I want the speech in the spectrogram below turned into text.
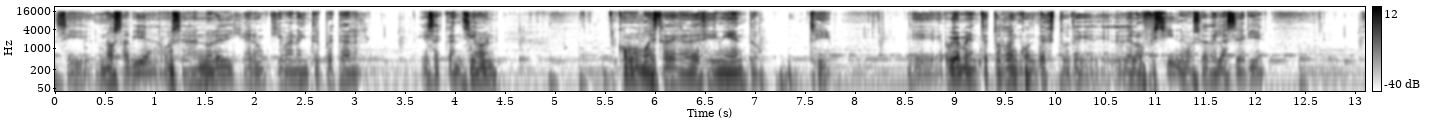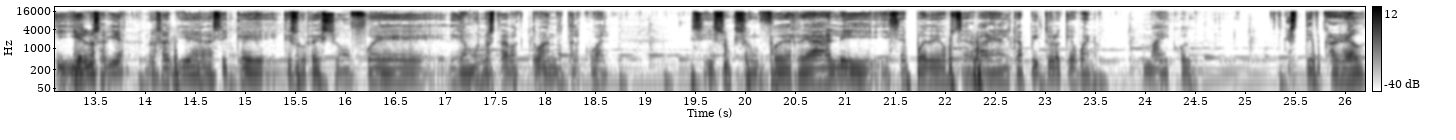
sí, no sabía, o sea, no le dijeron que iban a interpretar esa canción como muestra de agradecimiento, sí. Eh, obviamente todo en contexto de, la oficina, o sea, de la serie. Y, él no sabía, no sabía, así que, su reacción fue, digamos, no estaba actuando tal cual. Sí, su acción fue real y, se puede observar en el capítulo que, bueno, Michael, Steve Carell,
